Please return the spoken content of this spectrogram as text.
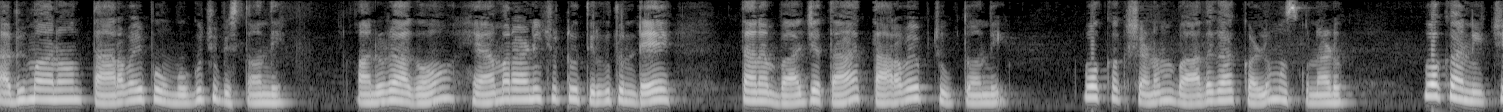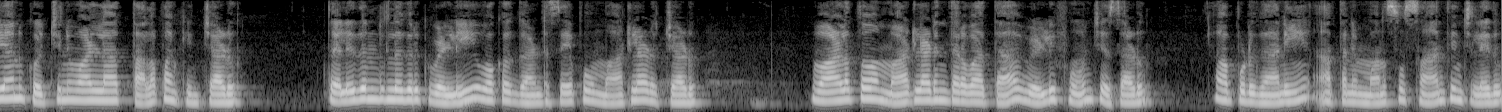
అభిమానం తారవైపు మొగ్గు చూపిస్తోంది. అనురాగం హేమరాణి చుట్టూ తిరుగుతుంటే తన బాధ్యత తారవైపు చూపుతోంది. ఒక్క క్షణం బాధగా కళ్ళు మూసుకున్నాడు. ఒక నిశ్చయానికొచ్చిన వాళ్ళ తల పంకించాడు. తల్లిదండ్రుల దగ్గరికి వెళ్ళి ఒక గంటసేపు మాట్లాడొచ్చాడు. వాళ్ళతో మాట్లాడిన తర్వాత వెళ్ళి ఫోన్ చేశాడు. అప్పుడు గాని అతని మనసు శాంతించలేదు.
